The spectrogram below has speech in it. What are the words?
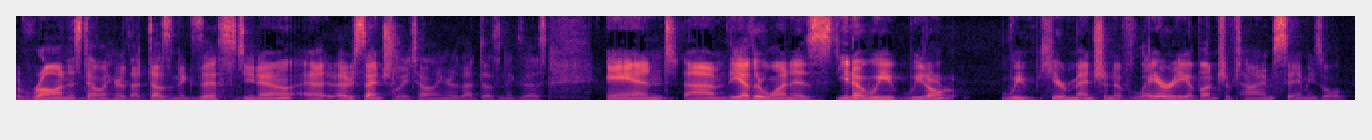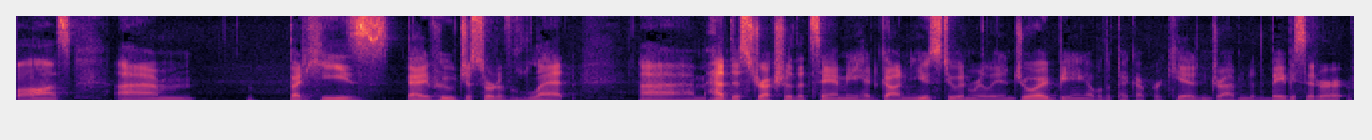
Ron is telling her that doesn't exist, you know, uh, essentially telling her that doesn't exist. And um, the other one is, you know, we we don't we hear mention of Larry a bunch of times, Sammy's old boss, um, but he's uh, who just sort of let um, had this structure that Sammy had gotten used to and really enjoyed, being able to pick up her kid and drive him to the babysitter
